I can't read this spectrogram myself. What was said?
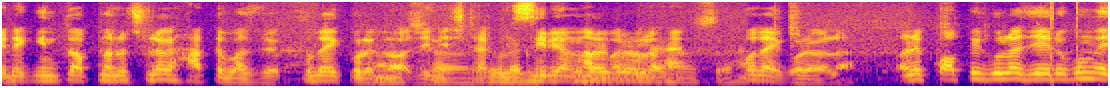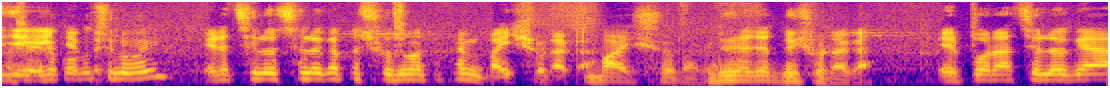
এটা কিন্তু আপনার হচ্ছে হাতে বাজবে। খোদাই করে দেওয়া আচ্ছা, জিনিসটা। সিরিয়াল খোদাই নাম্বার করে গুলো লেখা হ্যাঁ হ্যাঁ। খোদাই করে গেলা। মানে কপি গুলো যেরকম এই যে আচ্ছা, এটা কত ছিল ভাই? এটা ছিল লাগে আপনার শুধুমাত্র ফ্রেম বাইশশো টাকা। বাইশশো টাকা। দুই হাজার দুইশো টাকা। এরপর আছে গিয়া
